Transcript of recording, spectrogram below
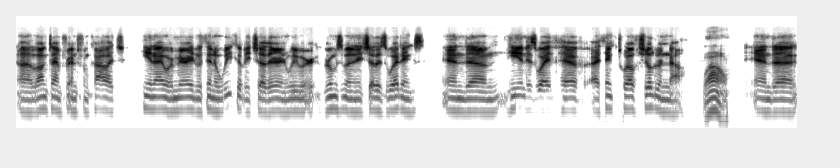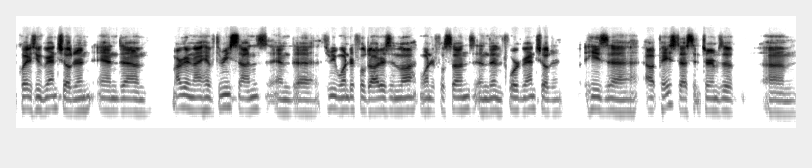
a longtime friend from college. He and I were married within a week of each other, and we were groomsmen in each other's weddings. And um, he and his wife have, I think, 12 children now. Wow. And uh, quite a few grandchildren. And um, Margaret and I have three sons and uh, three wonderful daughters in law, wonderful sons, and then four grandchildren he's uh, outpaced us in terms of um,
